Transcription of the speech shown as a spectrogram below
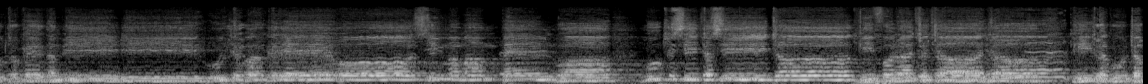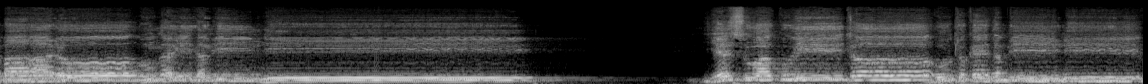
utoke dhambini, uje kwake leo, simama mpendwa, ukisitasita kifo nacho chaja kitakuta bado ungali dhambini yesu akuita utoke dhambini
